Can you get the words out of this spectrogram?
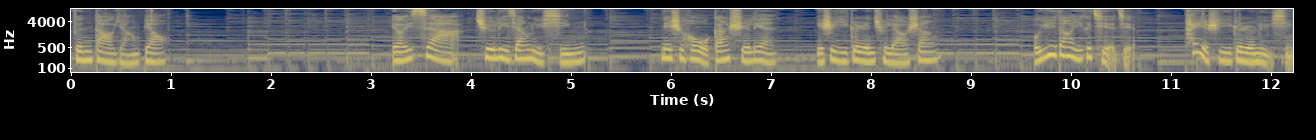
分道扬镳。有一次啊，去丽江旅行，那时候我刚失恋，也是一个人去疗伤。我遇到一个姐姐，她也是一个人旅行。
